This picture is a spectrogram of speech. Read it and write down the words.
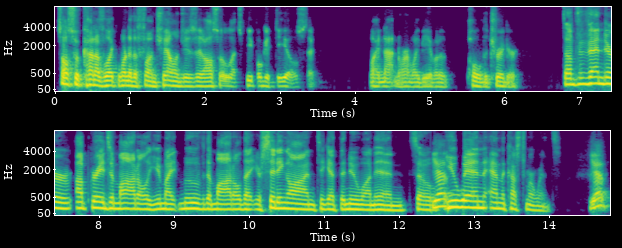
it's also kind of like one of the fun challenges. It also lets people get deals that might not normally be able to pull the trigger. So if a vendor upgrades a model, you might move the model that you're sitting on to get the new one in. So Yeah, you win and the customer wins. yep.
